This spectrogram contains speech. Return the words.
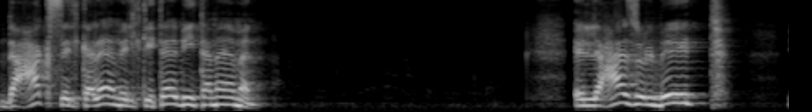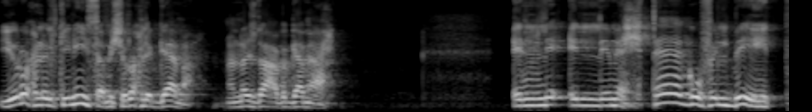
ده عكس الكلام الكتابي تماما. اللي عازوا البيت يروح للكنيسة مش يروح للجامع. ملناش دعوة بالجامع إحنا. اللي اللي محتاجه في البيت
